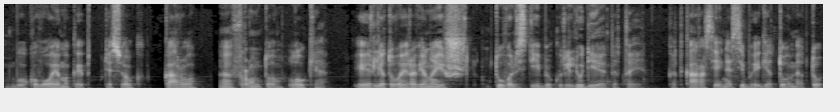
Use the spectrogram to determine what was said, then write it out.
buvo kovojama kaip tiesiog karo e, fronto laukia. Ir Lietuva yra viena iš tų valstybių, kuri liudija apie tai kad karas jai nesibaigė tuo metu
